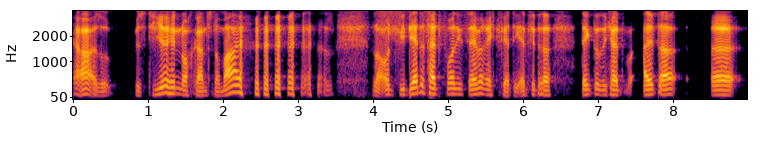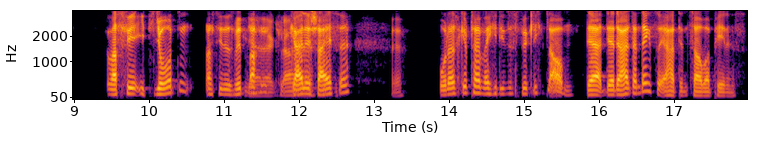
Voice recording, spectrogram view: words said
Ja, also bis hierhin noch ganz normal. so, und wie der das halt vor sich selber rechtfertigt. Entweder denkt er sich halt, Alter, äh, was für Idioten, was die das mitmachen. ja, klar, Geile ja. Scheiße. Ja. Oder es gibt halt welche, die das wirklich glauben. Der, der, der halt dann denkt, so, er hat den Zauberpenis.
